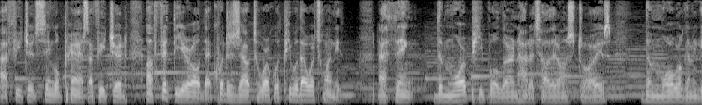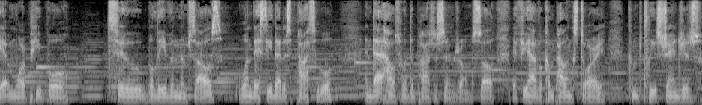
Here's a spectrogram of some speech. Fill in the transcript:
I featured single parents. I featured a 50 year old that quit his job to work with people that were 20. And I think the more people learn how to tell their own stories, the more we're going to get more people to believe in themselves when they see that it's possible. And that helps with the imposter syndrome. So if you have a compelling story, complete strangers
